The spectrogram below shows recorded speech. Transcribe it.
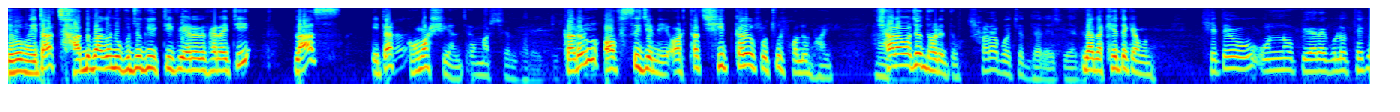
এবং এটা ছাদ বাগান উপযোগী একটি পেয়ারার ভ্যারাইটি প্লাস এটা কমার্শিয়াল কমার্শিয়াল ভ্যারাইটি কারণ অফ সিজনে অর্থাৎ শীতকালেও প্রচুর ফলন হয়। সারা বছর ধরে তো। সারা বছর ধরে পেয়ারা। দাদা খেতে কেমন? খেতেও অন্য পেয়ারাগুলোর থেকে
